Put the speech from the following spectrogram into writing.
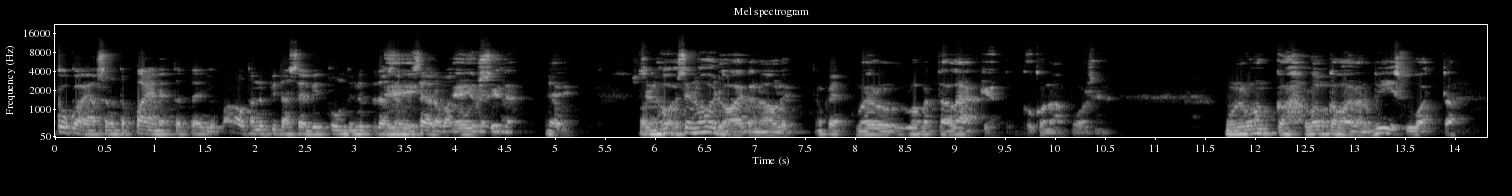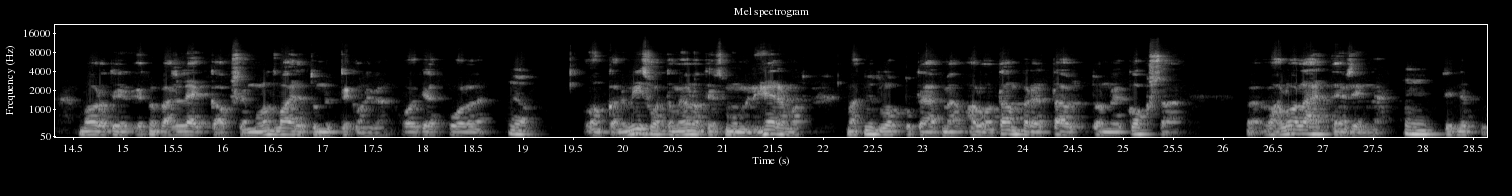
koko ajan sellaista painetta, että ei jumalauta, nyt pitää selviä tunti, nyt pitää selviä Ei, seuraava ei tunti. ole sitä. Joo. Ei. Sen, ho- sen hoidon aikana oli, Okei. Okay. kun mä joudun lopettaa lääkkeet kokonaan pois. Niin mulla oli lonkka, lonkka vaivannut viisi vuotta. Mä odotin, että mä pääsen leikkaukseen. Mulla on vaihdettu nyt tekoniven oikealle puolelle. Joo. lonkkaan. Niin viisi vuotta mä jonotin, että mun meni hermot. Mä että nyt loppu tää, että mä haluan Tampereen tuonne Koksaan. Mä haluan lähetteen sinne. Mm. Sitten ne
